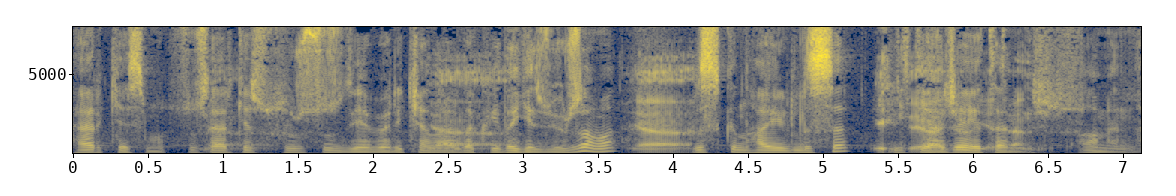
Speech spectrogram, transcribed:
herkes mutsuz, herkes huzursuz diye böyle kenarda kıyıda geziyoruz ama Ya. rızkın hayırlısı İhtiyaca ihtiyaca yetendir. yetendir. Amenna.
